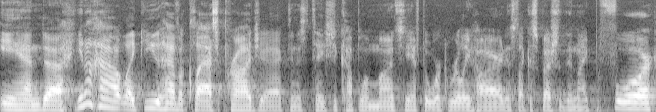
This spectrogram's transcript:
And uh, you know how, like, you have a class project and it takes you a couple of months and you have to work really hard. And it's like, especially the night before,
